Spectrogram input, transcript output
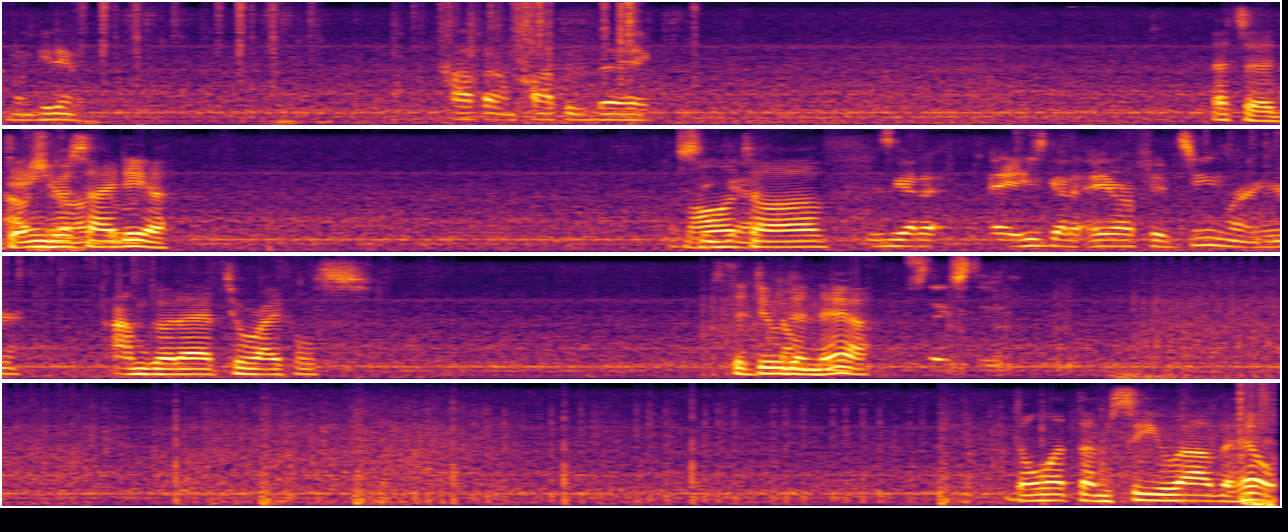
Come on, get in. Hop out and pop his bag. That's a I'll show dangerous you how to do idea. What's he got? Molotov. He's got a. Hey, he's got an AR-15 right here. I'm good. I have two rifles. It's the dude Don't in move. there. Stay still. Don't let them see you out of the hill.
